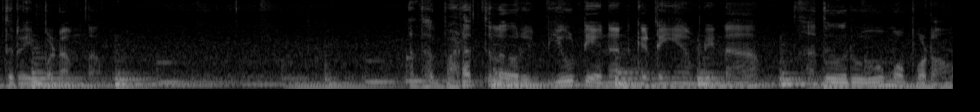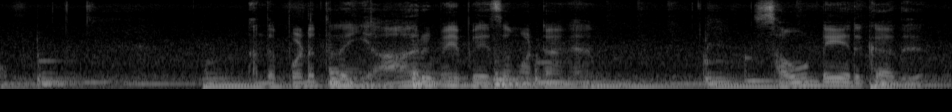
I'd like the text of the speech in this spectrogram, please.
திரைப்படம் தான் அந்த படத்தில் ஒரு பியூட்டி என்னன்னு கேட்டிங்க அப்படின்னா அது ஒரு ஊம படம். அந்த படத்தில் யாருமே பேச மாட்டாங்க. சவுண்டே இருக்காது.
